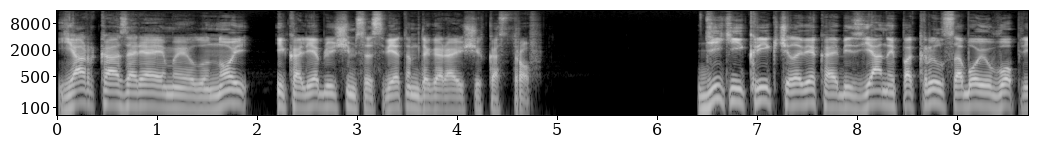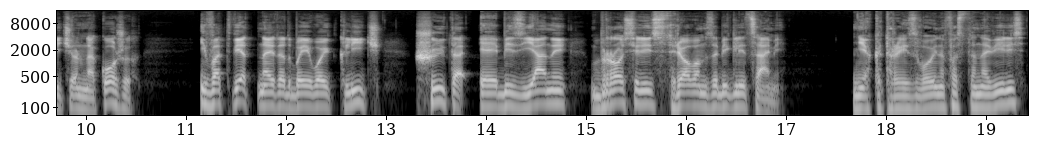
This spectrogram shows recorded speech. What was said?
ярко озаряемые луной и колеблющимся светом догорающих костров. Дикий крик человека-обезьяны покрыл собою вопли чернокожих, и в ответ на этот боевой клич Шита и обезьяны бросились с ревом за беглецами. Некоторые из воинов остановились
